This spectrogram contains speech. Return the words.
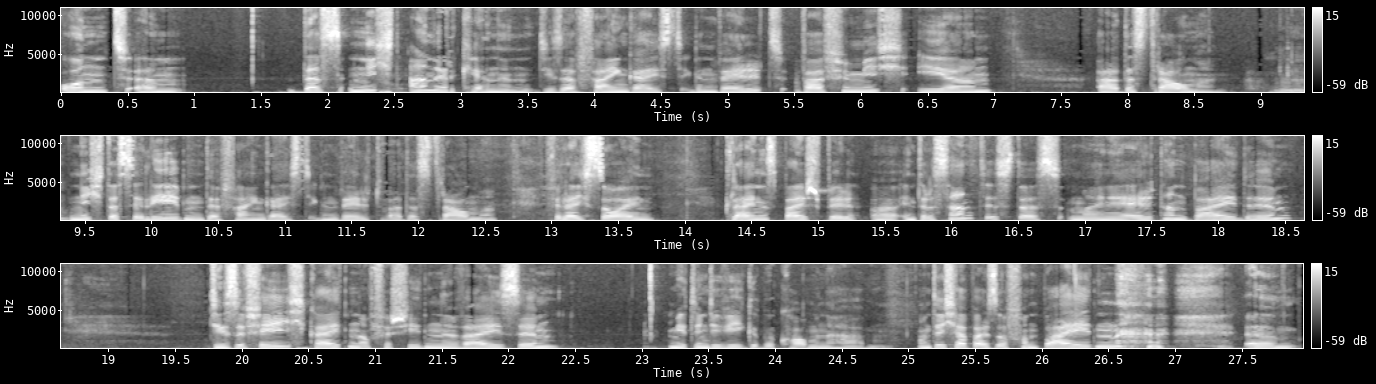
Und ähm, das Nicht-Anerkennen dieser feingeistigen Welt war für mich eher äh, das Trauma. Mhm. Nicht das Erleben der feingeistigen Welt war das Trauma. Vielleicht so ein kleines Beispiel. Äh, interessant ist, dass meine Eltern beide diese Fähigkeiten auf verschiedene Weise mit in die Wege bekommen haben. Und ich habe also von beiden ähm,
